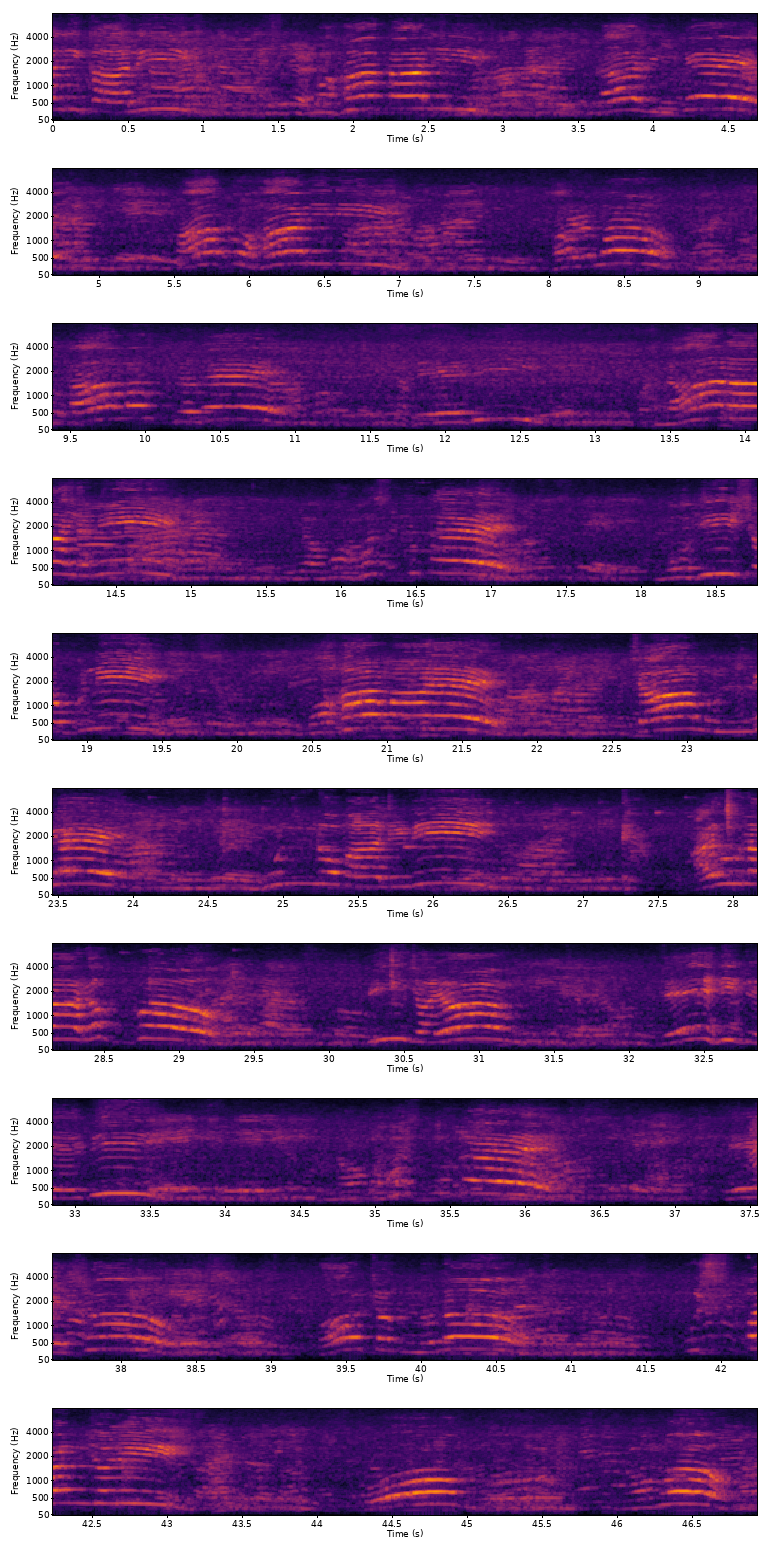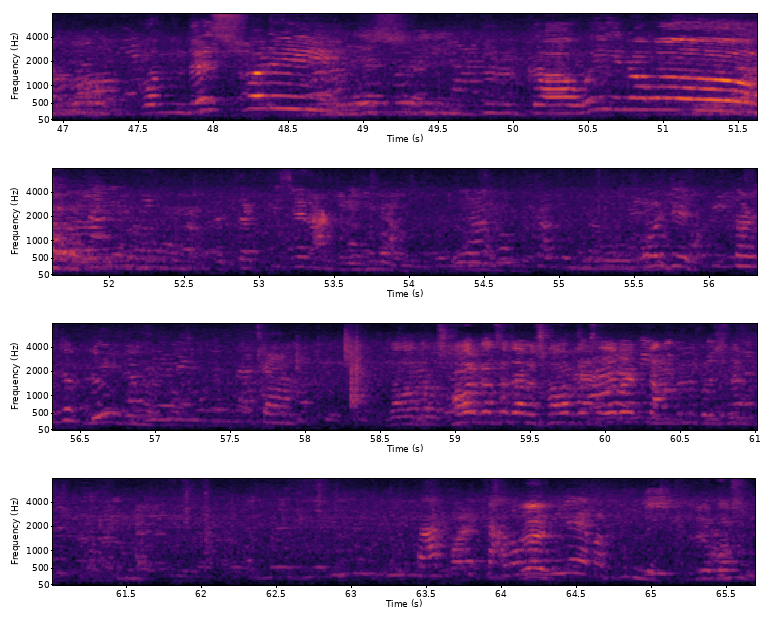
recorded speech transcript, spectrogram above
काली काली, महाकाली, काली के पाप हारिणी, धर्म, काम प्रदे देवी, नारायणी, नमस्तुते मोही शोभनी দেহি দেবী। নমস্তুতে। এসো। অচন্দন। পুষ্পাঞ্জলি। ওম। নম। গন্ধেশ্বরী। দুর্গা ওই নম সবার কাছে যাবে, সবার কাছে যাবে টানাটানি করিস তারপরে চালনা নিয়ে এবার তুলবে একটু বস।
